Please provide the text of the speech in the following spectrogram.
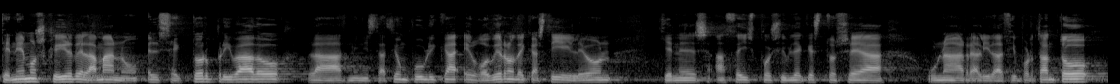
tenemos que ir de la mano. El sector privado, la administración pública, el Gobierno de Castilla y León, quienes hacéis posible que esto sea una realidad. Y, por tanto,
